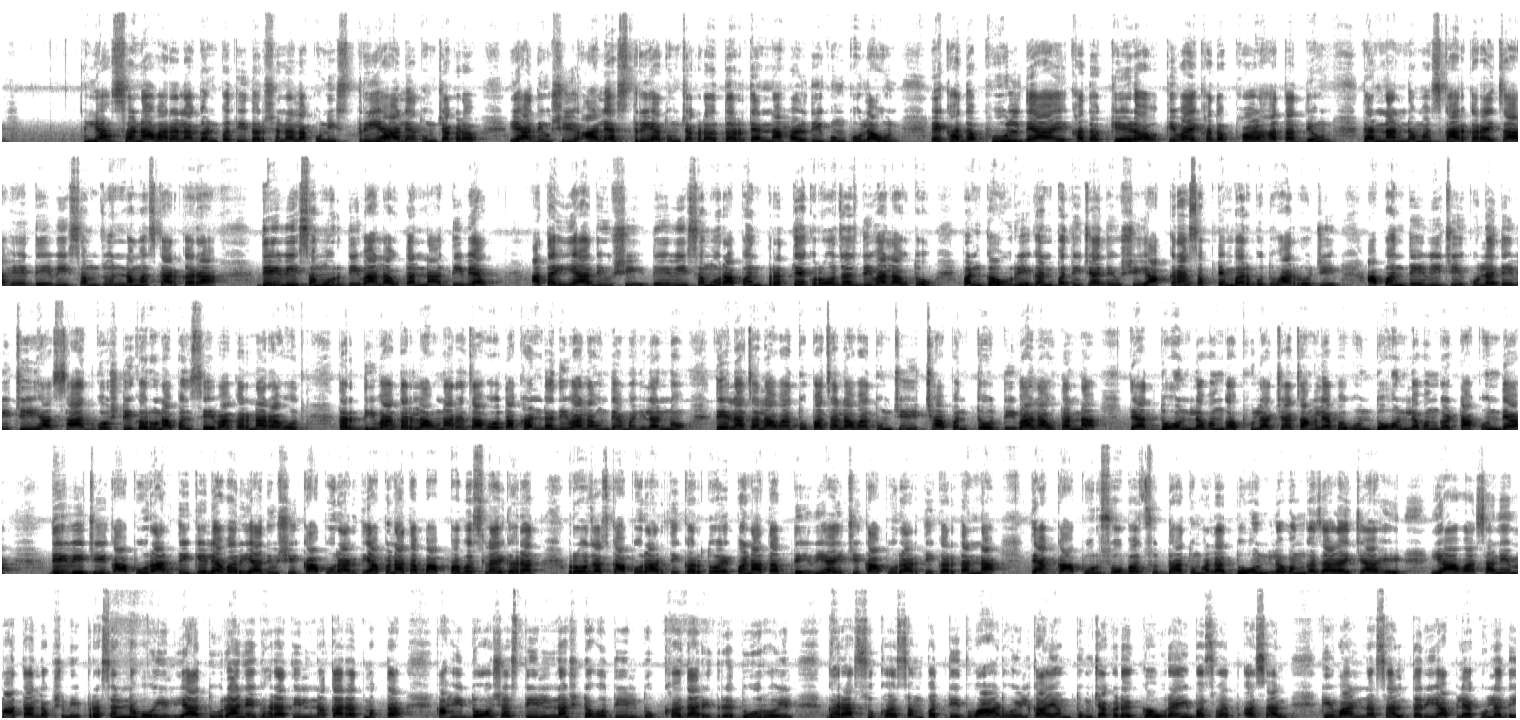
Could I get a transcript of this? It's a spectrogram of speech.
या सणावाराला गणपती दर्शनाला कुणी स्त्रिया आल्या तुमच्याकडं? या दिवशी आल्या स्त्रिया तुमच्याकडं? तर त्यांना हळदी कुंकू लावून एखादं फूल द्या एखादं केळं किंवा एखादं फळ हातात देऊन त्यांना नमस्कार करायचा आहे. देवी समजून नमस्कार करा. देवी समोर दिवा लावताना दिव्यात आता या दिवशी देवी समोर आपण प्रत्येक रोजच दिवा लावतो पण गौरी गणपतीच्या दिवशी अकरा सप्टेंबर बुधवार रोजी आपण देवीची कुलदेवीची ह्या सात गोष्टी करून आपण सेवा करणार आहोत. तर दिवा तर लावणारच आहोत. अखंड दिवा लावून द्या महिलांनो. तेलाचा लावा तुपाचा लावा तुमची इच्छा पण तो दिवा लावताना त्यात दोन लवंग फुलाच्या चांगल्या बघून दोन लवंग टाकून द्या. देवीची कापूर आरती केल्यावर या दिवशी कापूर आरती आपण आता बाप्पा बसलाय घरात. रोजच कापूर आरती करतोय पण आता देवी आईची कापूर आरती करताना त्या कापूर सोबत सुद्धा तुम्हाला दोन लवंग जाळायचे आहे. या वासाने माता लक्ष्मी प्रसन्न होईल. या धुराने घरातील नकारात्मकता काही दोष असतील नष्ट होतील दुःख दारिद्र्य दूर होईल घरात सुख संपत्तीत वाढ होईल कायम तुमच्याकडे गौराई बसवत असाल किंवा नसाल तरी आपल्या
